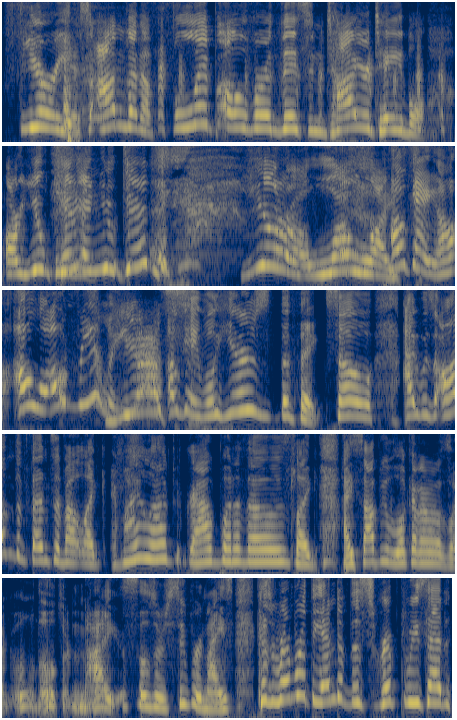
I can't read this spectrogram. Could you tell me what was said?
furious. I'm gonna flip over this entire table. Are you kidding? And you did? You're a low life. Okay. Oh, oh, oh, really? Yes. Okay. Well, here's the thing. So I was on the fence about like, am I allowed to grab one of those? Like, I saw people look at them. I was like, oh, those are nice. Those are super nice. Because remember at the end of the script, we said,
